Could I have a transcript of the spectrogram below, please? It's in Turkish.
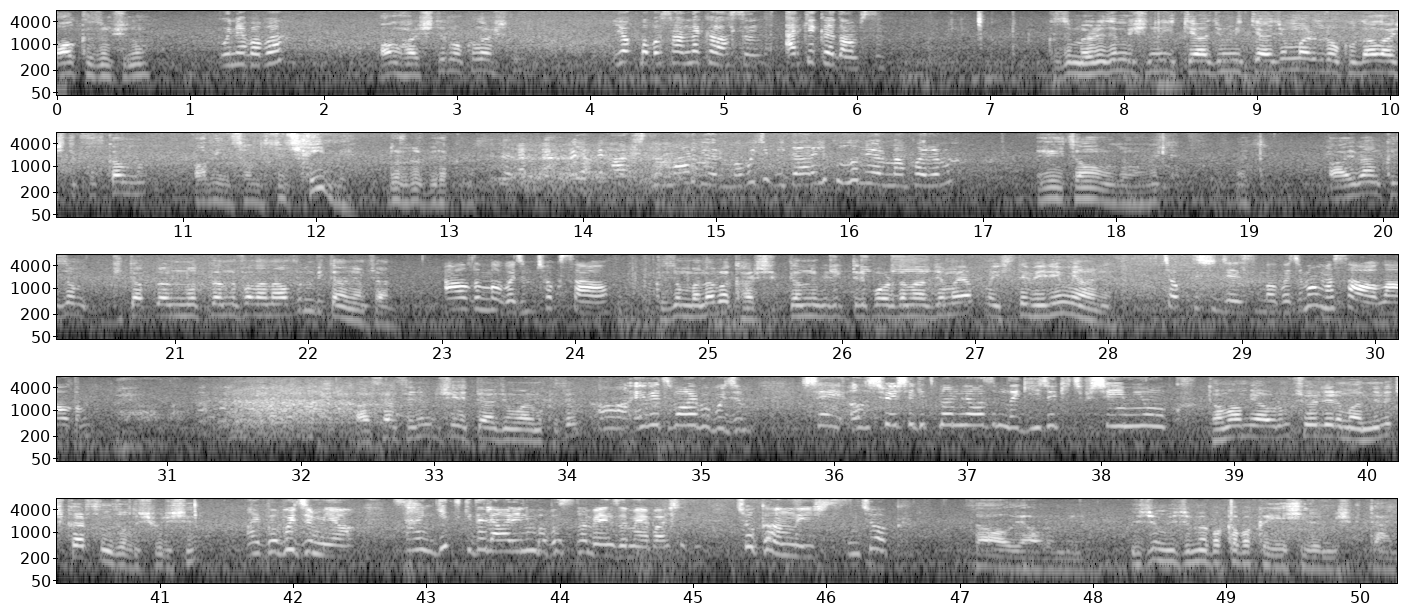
Al kızım şunu. Bu ne baba? Al haçtır okul haçtır. Yok baba sende kalsın. Erkek adamsın. Kızım öyle deme şimdi ihtiyacım ihtiyacım vardır okulda al haçlıksız kalma. Abi insanlıktan çıkayım mı? Dur dur bir dakika. Ya harçlığım var diyorum babacığım. İdareli kullanıyorum ben paramı. İyi tamam o zaman hadi. hadi. Ay ben kızım kitaplarını notlarını falan aldın mı bir tanem sen? Aldım babacığım çok sağ ol. Kızım bana bak harçlıklarını biriktirip oradan harcama yapma iste vereyim yani. Çok düşüncelisin babacığım ama sağ ol aldım. Hasan senin bir şeye ihtiyacın var mı kızım? Aa evet var babacığım. Şey alışverişe gitmem lazım da giyecek hiçbir şeyim yok. Tamam yavrum söylerim annene çıkarsınız alışverişi. Ay babacığım ya sen git gide Lale'nin babasına benzemeye başladın. Çok anlayışlısın çok. Sağ ol yavrum benim. Üzüm yüzüme baka baka yeşerilmiş bir tane.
